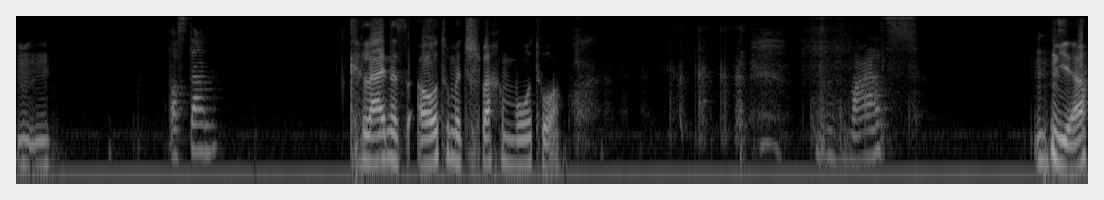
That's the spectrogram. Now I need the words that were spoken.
Mhm. Was dann? Kleines Auto mit schwachem Motor. Was? Ja.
